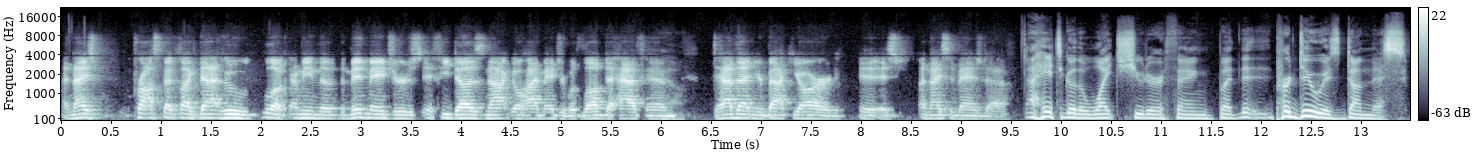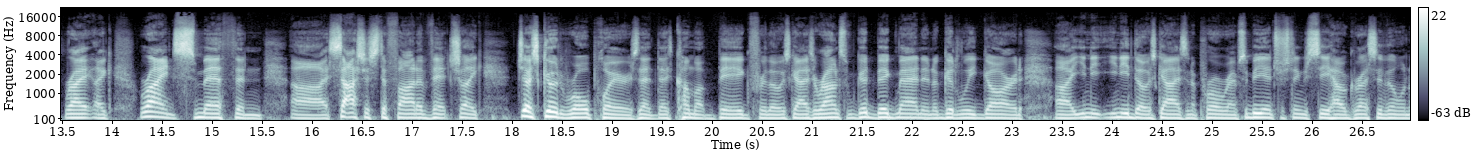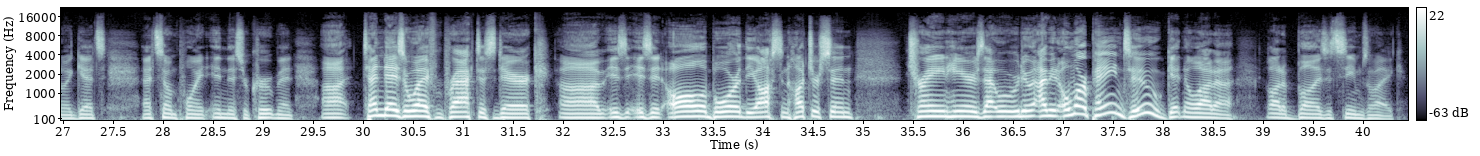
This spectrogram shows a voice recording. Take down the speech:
a nice prospect like that who, look, I mean, the, the mid majors, if he does not go high major, would love to have him. Yeah to have that in your backyard is a nice advantage to have. I hate to go the white shooter thing, but the, Purdue has done this, right? Like Ryan Smith and uh, Sasha Stefanovic, like just good role players that, that come up big for those guys around some good big men and a good league guard. Uh, you need you need those guys in a program. So it'd be interesting to see how aggressive Illinois gets at some point in this recruitment. Uh, Ten days away from practice, Derek. Uh, is is it all aboard the Austin Hutcherson? Train here? Is that what we're doing? I mean, Omar Payne too, getting a lot of a lot of buzz. It seems like.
